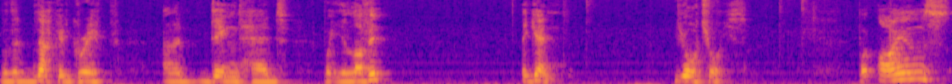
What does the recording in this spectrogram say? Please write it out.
with a knackered grip and a dinged head, but you love it, again, your choice. But irons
